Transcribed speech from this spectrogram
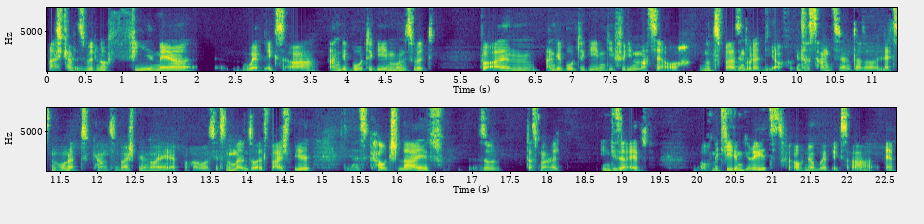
Also ich glaube, es wird noch viel mehr WebXR-Angebote geben und es wird vor allem Angebote geben, die für die Masse auch nutzbar sind oder die auch interessant sind. Also letzten Monat kam zum Beispiel eine neue App raus. Jetzt nur mal so als Beispiel, die heißt Couch Live, also dass man halt in dieser App auch mit jedem Gerät, auch eine WebXR-App,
